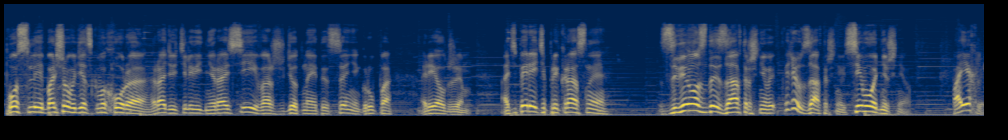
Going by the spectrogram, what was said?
После Большого детского хора радио и телевидения России вас ждет на этой сцене группа Real Jam. А теперь эти прекрасные звезды завтрашнего, хочу завтрашнего, сегодняшнего, Поехали!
